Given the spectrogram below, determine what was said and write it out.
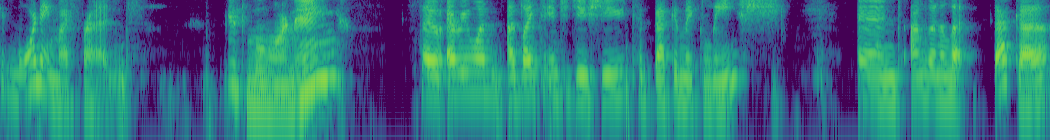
Good morning, my friend. Good morning. So, everyone, I'd like to introduce you to Becca McLeish, and I'm going to let Becca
